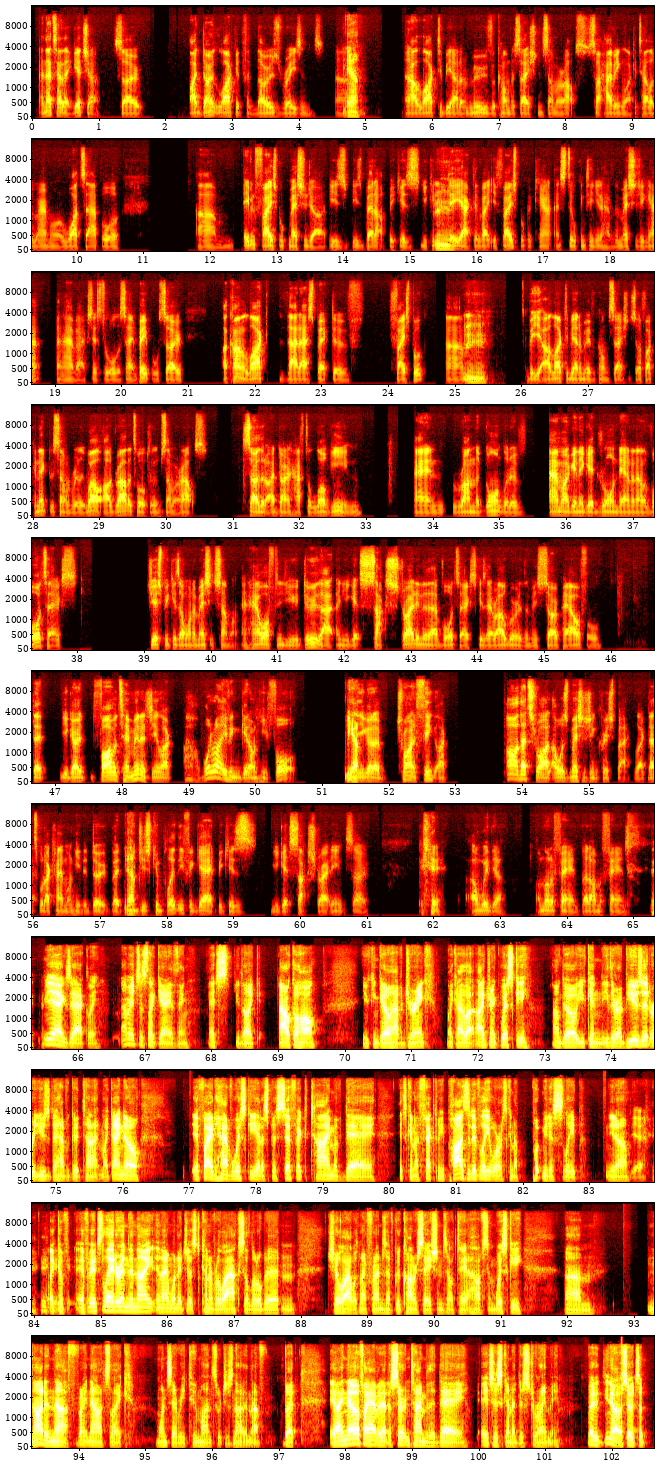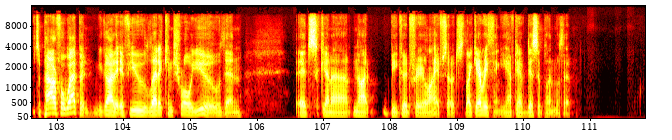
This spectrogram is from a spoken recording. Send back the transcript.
And that's how they get you. So I don't like it for those reasons. Um, yeah. And I like to be able to move a conversation somewhere else. So having like a Telegram or a WhatsApp or um, even Facebook Messenger is is better because you can mm. deactivate your Facebook account and still continue to have the messaging app and have access to all the same people. So I kind of like that aspect of Facebook. Um, mm-hmm. But yeah, I like to be able to move a conversation. So if I connect with someone really well, I'd rather talk to them somewhere else so that I don't have to log in and run the gauntlet of am I going to get drawn down another vortex just because I want to message someone? And how often do you do that and you get sucked straight into that vortex because our algorithm is so powerful that you go five or 10 minutes and you're like, oh, what did I even get on here for? Yeah. You got to try and think like, oh, that's right. I was messaging Chris back. Like that's what I came on here to do. But yep. you just completely forget because you get sucked straight in. So yeah, I'm with you. I'm not a fan, but I'm a fan. yeah, exactly. I mean, it's just like anything. It's you know, like alcohol. You can go have a drink. Like I, I drink whiskey. I'll go. You can either abuse it or use it to have a good time. Like I know if I'd have whiskey at a specific time of day, it's going to affect me positively or it's going to put me to sleep you know? Yeah. Like if if it's later in the night and i want to just kind of relax a little bit and chill out with my friends and have good conversations i'll take I'll have some whiskey. Um not enough. Right now it's like once every two months which is not enough. But i know if i have it at a certain time of the day it's just going to destroy me. But it, you know so it's a it's a powerful weapon. You got it if you let it control you then it's gonna not be good for your life. So it's like everything; you have to have discipline with it.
